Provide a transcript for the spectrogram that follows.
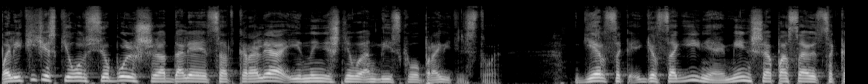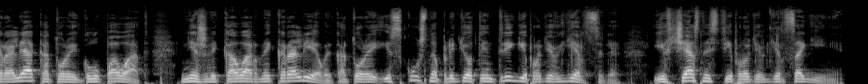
Политически он все больше отдаляется от короля и нынешнего английского правительства. Герцог и герцогиня меньше опасаются короля, который глуповат, нежели коварной королевы, которая искусно плетет интриги против герцога, и в частности против герцогини.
